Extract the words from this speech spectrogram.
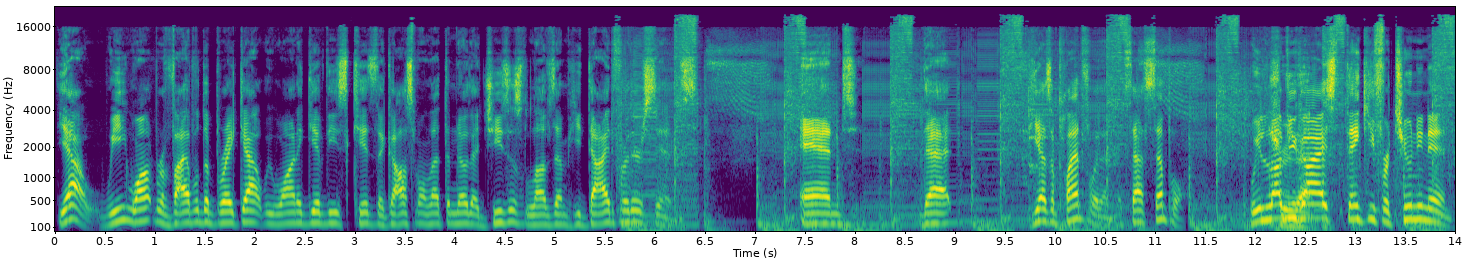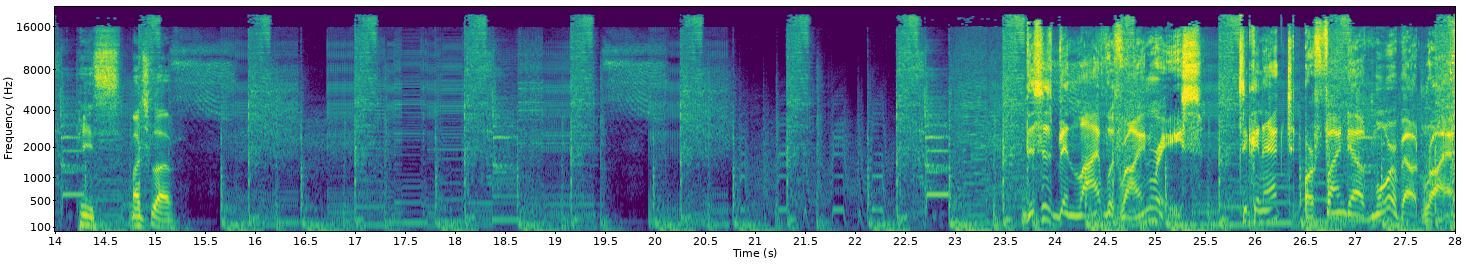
yeah, we want revival to break out. We want to give these kids the gospel and let them know that Jesus loves them. He died for their sins. And that he has a plan for them. It's that simple. We love True you that. guys. Thank you for tuning in. Peace. Much love. This has been Live with Ryan Ries. To connect or find out more about Ryan,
